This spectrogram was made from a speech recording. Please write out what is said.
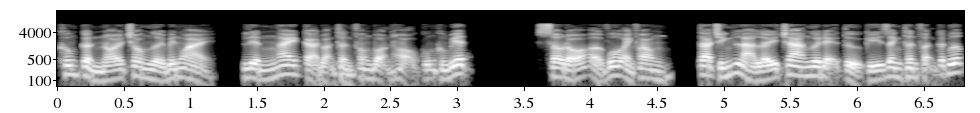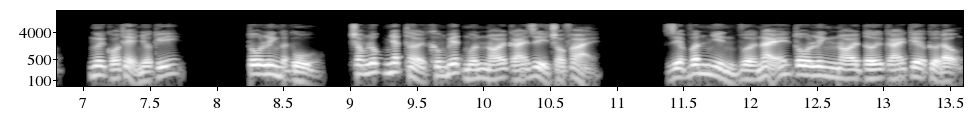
không cần nói cho người bên ngoài liền ngay cả đoạn thần phong bọn họ cũng không biết. Sau đó ở vô ảnh phong, ta chính là lấy cha ngươi đệ tử ký danh thân phận cất bước, ngươi có thể nhớ kỹ. Tô linh gật ngủ trong lúc nhất thời không biết muốn nói cái gì cho phải. Diệp vân nhìn vừa nãy tô linh nói tới cái kia cử động,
